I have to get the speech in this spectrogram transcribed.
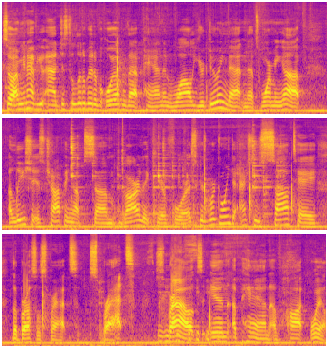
So I'm going to have you add just a little bit of oil to that pan, and while you're doing that and that's warming up, Alicia is chopping up some garlic here for us because we're going to actually saute the Brussels sprouts, sprats, sprouts in a pan of hot oil.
